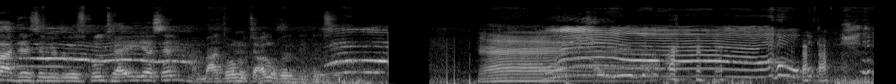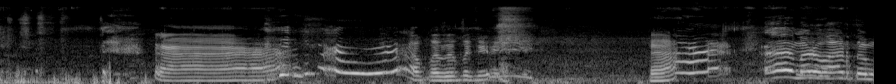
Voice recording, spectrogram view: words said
બે બાધે છે મિત્રો સ્કૂલથી આવી ગયા છે. બાંધવાનું ચાલુ કરી દીધું છે. આ પસંદ તો કરે. હા મારો વાર તો એમ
